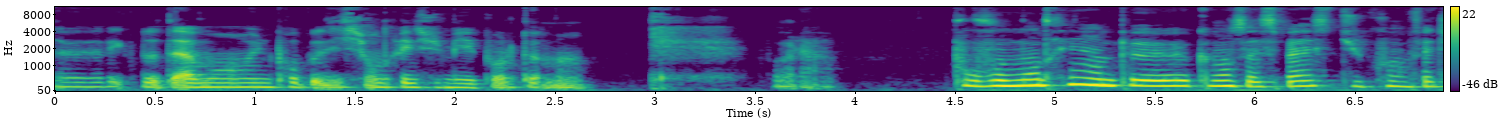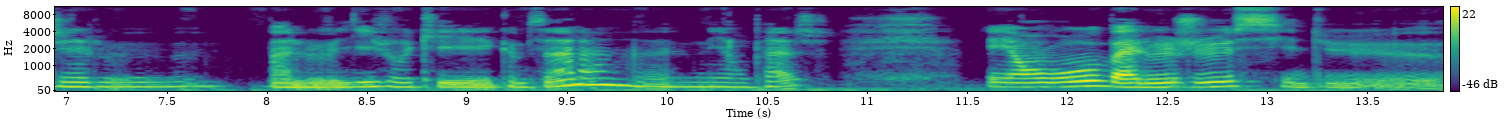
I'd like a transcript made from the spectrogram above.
avec notamment une proposition de résumé pour le tome 1 voilà. Pour vous montrer un peu comment ça se passe, du coup, en fait, j'ai le, bah, livre qui est comme ça, là, euh, mis en page. Et en gros, bah, le jeu, c'est de euh,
